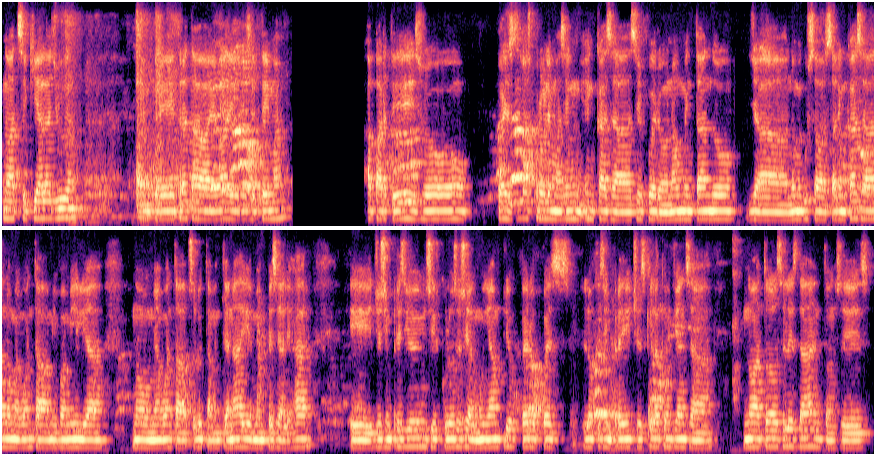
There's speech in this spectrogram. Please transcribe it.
no adsequía la ayuda, siempre trataba de evadir ese tema. Aparte de eso, pues los problemas en, en, casa se fueron aumentando, ya no me gustaba estar en casa, no me aguantaba mi familia, no me aguantaba absolutamente a nadie, me empecé a alejar. Eh, yo siempre he sido de un círculo social muy amplio, pero pues lo que siempre he dicho es que la confianza no a todos se les da, entonces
